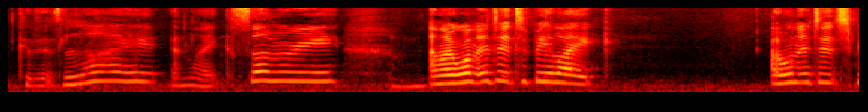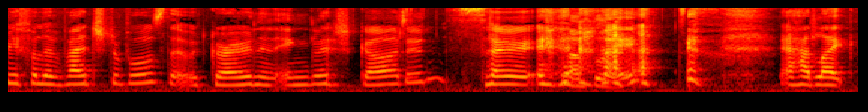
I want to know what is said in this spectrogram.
because it's light and like summery, Mm-hmm. and I wanted it to be like. I wanted it to be full of vegetables that would grow in an English garden. So it Lovely. had, it had like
